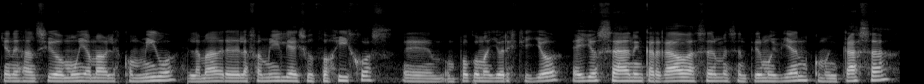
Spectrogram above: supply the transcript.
quienes han sido muy amables conmigo, la madre de la familia y sus dos hijos, eh, un poco mayores que yo. Ellos se han encargado de hacerme sentir muy bien, como en casa,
